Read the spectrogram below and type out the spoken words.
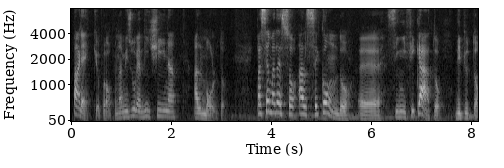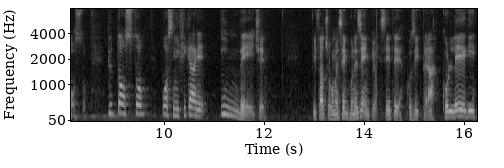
parecchio proprio, una misura vicina al molto. Passiamo adesso al secondo eh, significato di piuttosto Piuttosto può significare invece. Vi faccio come sempre un esempio. Siete così tra colleghi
